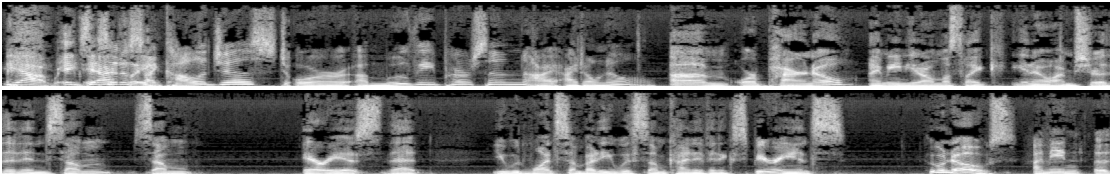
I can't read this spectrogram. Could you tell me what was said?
Yeah, exactly. Is it a psychologist or a movie person? I, I don't know. um, or Parno. I mean, you're almost like you know. I'm sure that in some some areas that you would want somebody with some kind of an experience. Who knows? I mean, uh,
